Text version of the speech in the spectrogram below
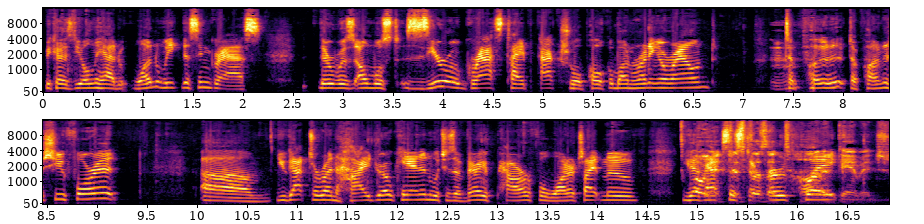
because you only had one weakness in grass. There was almost zero grass type actual Pokemon running around mm-hmm. to put to punish you for it. Um, you got to run Hydro Cannon, which is a very powerful water type move. You have Oh, yeah, access just to does a ton of Earthquake. damage.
